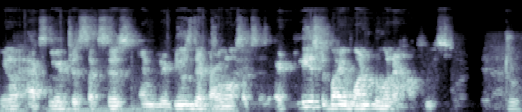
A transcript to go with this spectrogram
you know accelerate their success and reduce the time of success at least by one to one and a half years. true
